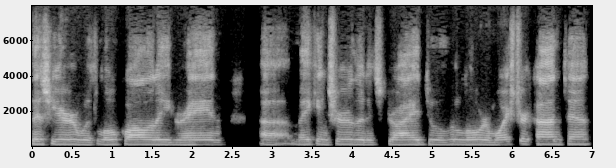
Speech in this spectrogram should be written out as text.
this year with low quality grain, uh, making sure that it's dried to a little lower moisture content,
